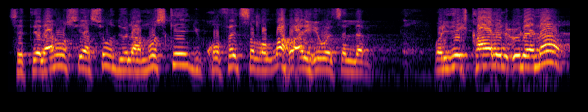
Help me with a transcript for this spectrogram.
C'était l'annonciation de la mosquée du prophète صلى الله عليه وسلم ولذلك قال العلماء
